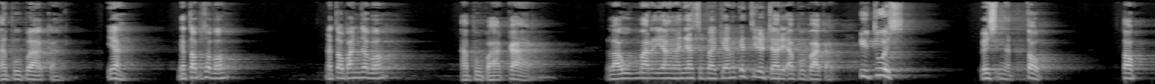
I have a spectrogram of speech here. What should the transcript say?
Abu Bakar. Ya, ngetop sapa? Ngetopan sapa? Abu Bakar. La Umar yang hanya sebagian kecil dari Abu Bakar. Itu wis wis ngetop. Top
